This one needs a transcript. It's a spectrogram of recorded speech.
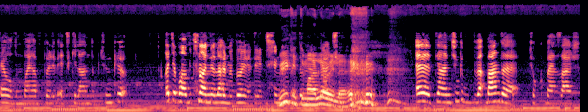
şey oldum bayağı böyle bir etkilendim. Çünkü acaba bütün anneler mi böyle diye düşündüm. Büyük ihtimalle öyle. Evet yani çünkü be- ben de çok benzer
